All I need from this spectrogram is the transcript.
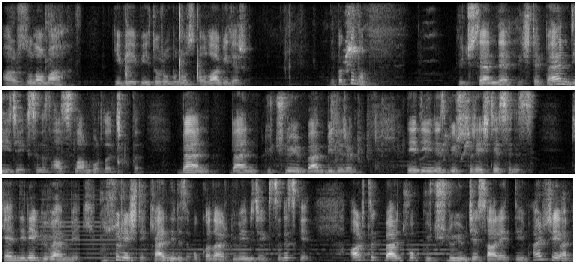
arzulama gibi bir durumunuz olabilir. Hadi bakalım. Güç sende. İşte ben diyeceksiniz. Aslan burada çıktı. Ben, ben güçlüyüm, ben bilirim dediğiniz bir süreçtesiniz. Kendine güvenmek. Bu süreçte kendinize o kadar güveneceksiniz ki artık ben çok güçlüyüm, cesaretliyim, her şeye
